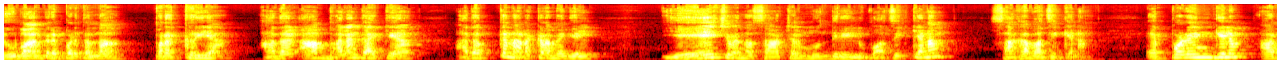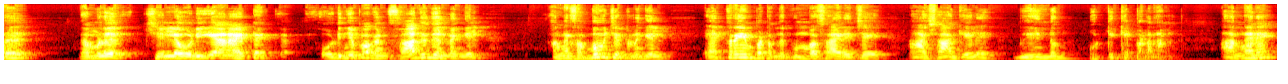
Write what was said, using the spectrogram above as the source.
രൂപാന്തരപ്പെടുത്തുന്ന പ്രക്രിയ അത് ആ ഫലം കായ്ക്കുക അതൊക്കെ നടക്കണമെങ്കിൽ യേശു എന്ന സാക്ഷാൽ മുന്തിരിയിൽ വസിക്കണം സഹവസിക്കണം. എപ്പോഴെങ്കിലും അത് നമ്മൾ ചില്ല ഒടിയാനായിട്ട് ഒടിഞ്ഞു പോകാൻ സാധ്യതയുണ്ടെങ്കിൽ അങ്ങനെ സംഭവിച്ചിട്ടുണ്ടെങ്കിൽ എത്രയും പെട്ടെന്ന് കുംഭസാരിച്ച് ആ ശാഖയിൽ വീണ്ടും ഒട്ടിക്കപ്പെടണം. അങ്ങനെ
